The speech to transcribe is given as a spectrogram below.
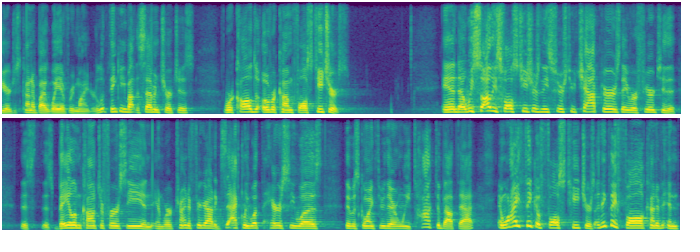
here, just kind of by way of reminder. Look, thinking about the seven churches, we're called to overcome false teachers. And uh, we saw these false teachers in these first two chapters. They referred to the, this, this Balaam controversy, and, and we're trying to figure out exactly what the heresy was that was going through there. And we talked about that. And when I think of false teachers, I think they fall kind of in,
